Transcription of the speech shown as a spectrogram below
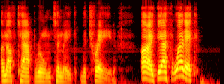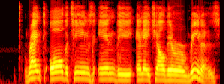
enough cap room to make the trade. All right, the Athletic ranked all the teams in the NHL, their arenas,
